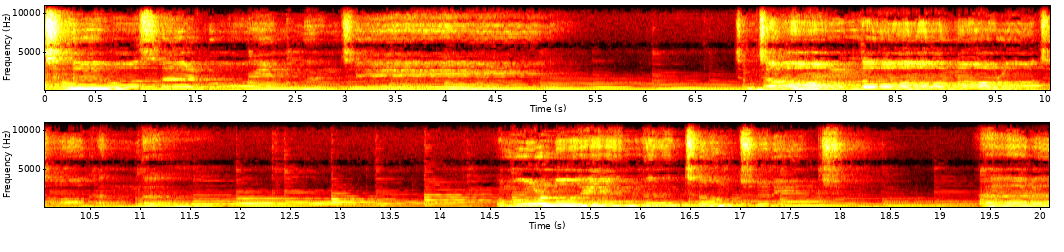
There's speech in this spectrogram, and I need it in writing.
채워 살고 있는지. 점점 더 멀어져 간다. 있는 청춘인 줄 알았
